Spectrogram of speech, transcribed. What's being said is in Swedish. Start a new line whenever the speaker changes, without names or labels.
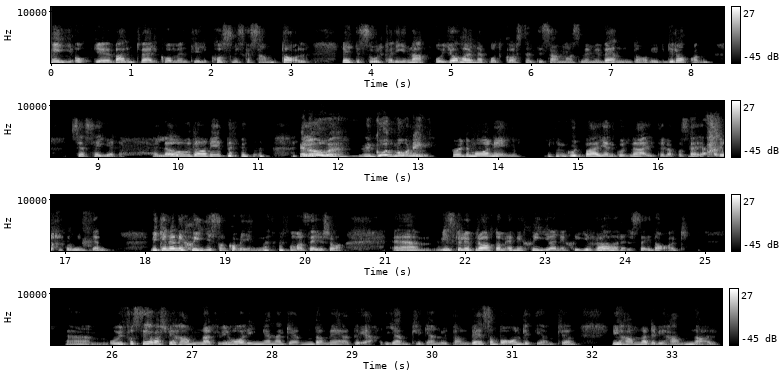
Hej och eh, varmt välkommen till Kosmiska samtal. Jag heter sol karina och jag har den här podcasten tillsammans med min vän David Gran. Så jag säger Hello David!
Hello! Good morning!
Good morning! Goodbye and good night höll jag på att säga. Jag vet inte vilken, vilken energi som kom in om man säger så. Ehm, vi skulle prata om energi och energirörelse idag. Um, och vi får se var vi hamnar, för vi har ingen agenda med det egentligen, utan det är som vanligt egentligen. Vi hamnar där vi hamnar.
